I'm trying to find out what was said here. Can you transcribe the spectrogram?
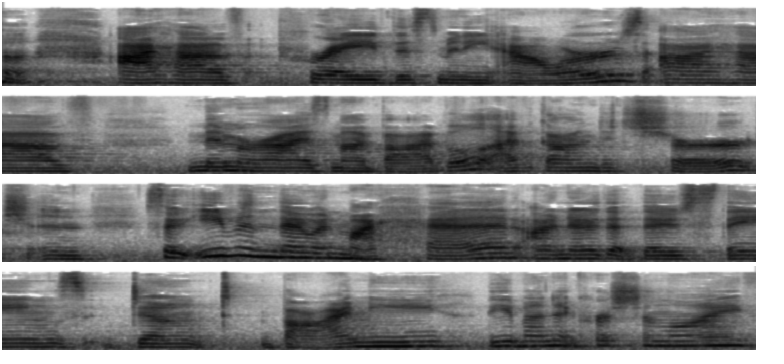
I have prayed this many hours. I have memorized my Bible. I've gone to church. And so, even though in my head I know that those things don't buy me the abundant Christian life,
